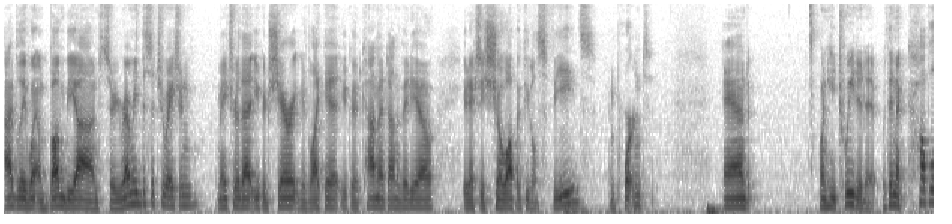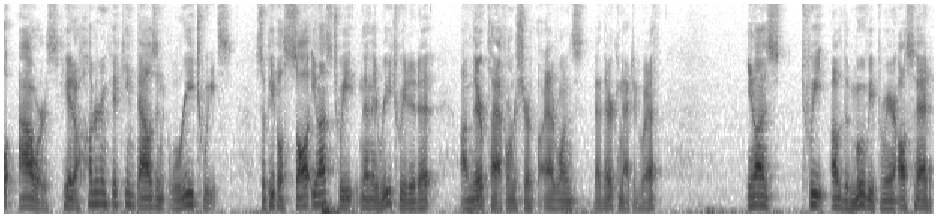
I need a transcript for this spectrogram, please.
I believe went above and beyond. So you remedied the situation, made sure that you could share it, you could like it, you could comment on the video, it would actually show up in people's feeds. Important. And when he tweeted it, within a couple hours, he had 115,000 retweets. So people saw Elon's tweet and then they retweeted it on their platform to share with everyone that they're connected with. Elon's tweet of the movie premiere also had,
